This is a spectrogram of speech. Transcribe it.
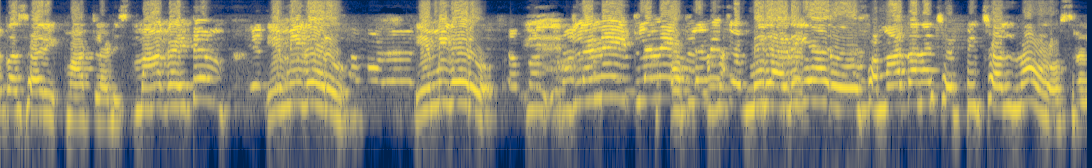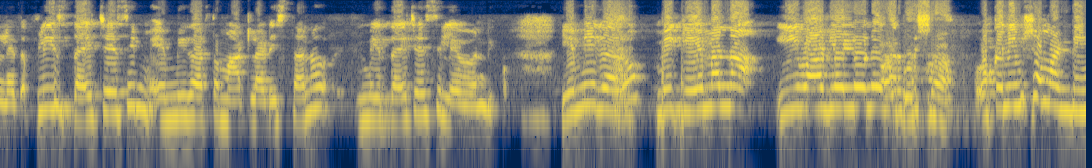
ఒకసారి మాట్లాడి. మాకైతే ఎమ్మి గారు? ఎమ్మి గారు? ఇట్లనే ఇట్లనే. మీరు అడిగారు సమాధానం చెప్పించాలన్నా అవసరం లేదు. ప్లీజ్ దయచేసి ఎమ్మి గారితో మాట్లాడిస్తాను. మీరు దయచేసి లేవండి. ఎమ్మి గారు మీకు ఏమన్నా ఈ వార్డులలోనే. ఒక నిమిషం అండి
